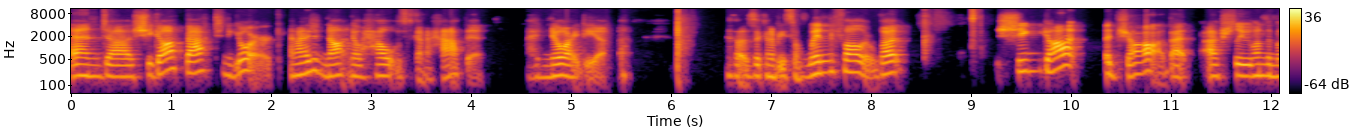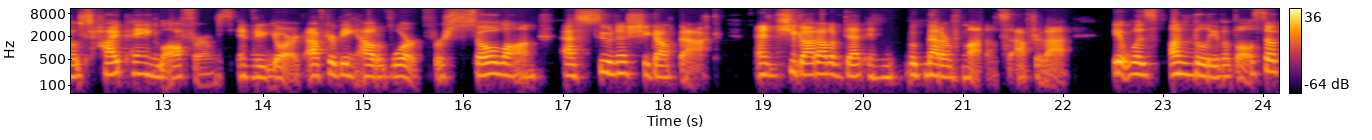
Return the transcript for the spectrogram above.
and uh, she got back to New York, and I did not know how it was going to happen. I had no idea. I thought, is it going to be some windfall or what? She got a job at actually one of the most high paying law firms in New York after being out of work for so long as soon as she got back. And she got out of debt in a matter of months after that. It was unbelievable. So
